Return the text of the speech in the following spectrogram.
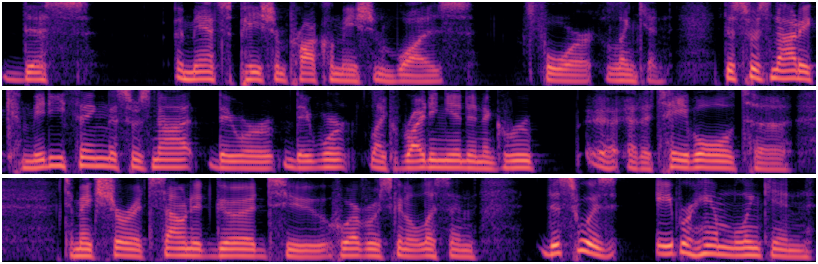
this Emancipation Proclamation was for Lincoln. This was not a committee thing. This was not they were they weren't like writing it in a group at a table to to make sure it sounded good to whoever was going to listen. This was Abraham Lincoln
